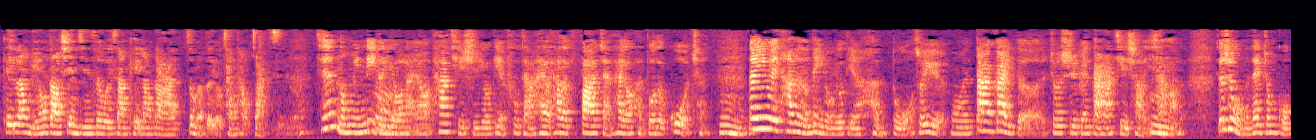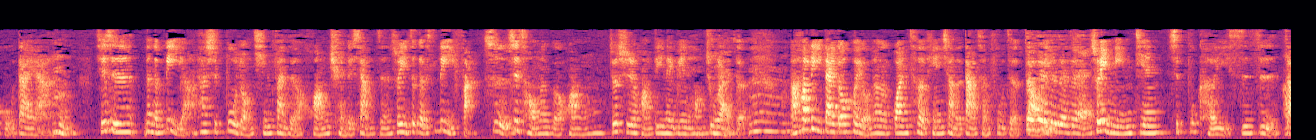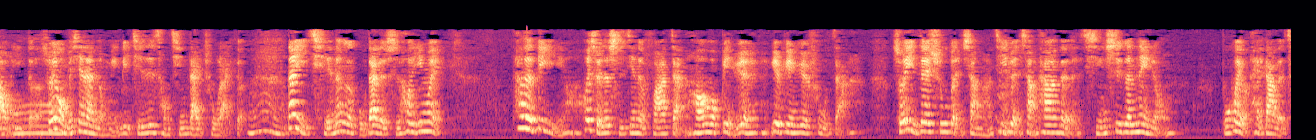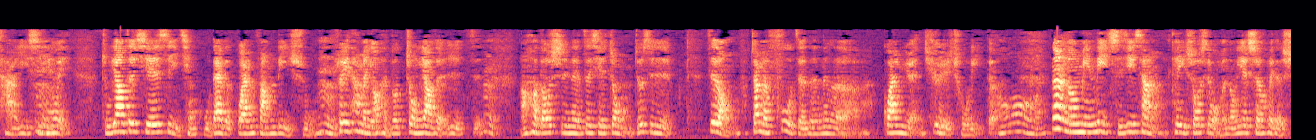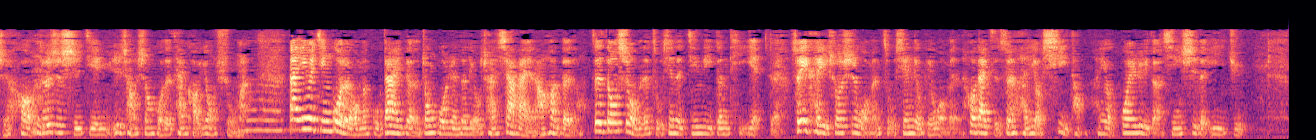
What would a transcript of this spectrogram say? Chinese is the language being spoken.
可以让引用到现今社会上，可以让大家这么的有参考价值呢？其实农民历的由来啊、哦，它其实有点复杂，还有它的发展，它有很多的过程。嗯，那因为它的内容有点很多，所以我们大概的就是跟大家介绍一下好了。嗯、就是我们在中国古代呀、啊，嗯。其实那个历啊，它是不容侵犯的皇权的象征，所以这个历法是是从那个皇，就是皇帝那边出来的。嗯，然后历代都会有那个观测天象的大臣负责造历。对对对对。所以民间是不可以私自造历的。哦、所以我们现在农民历其实是从清代出来的。嗯。那以前那个古代的时候，因为它的地会随着时间的发展，然后变越越变越复杂，所以在书本上啊，基本上它的形式跟内容不会有太大的差异，是因为主要这些是以前古代的官方历书，嗯，所以他们有很多重要的日子，嗯，然后都是那这些重就是这种专门负责的那个。官员去处理的哦，那农民力实际上可以说是我们农业社会的时候，嗯、就是时节与日常生活的参考用书嘛。嗯、那因为经过了我们古代的中国人的流传下来，然后的这都是我们的祖先的经历跟体验，对，所以可以说是我们祖先留给我们后代子孙很有系统、很有规律的形式的依据。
